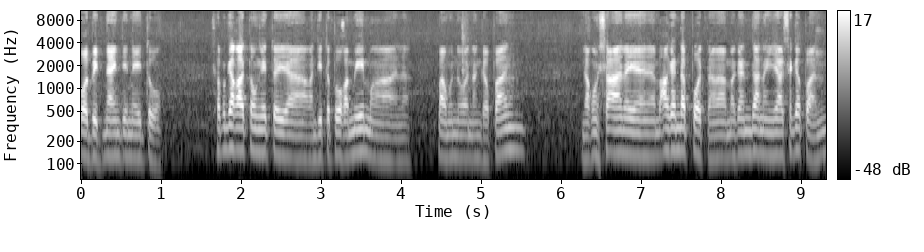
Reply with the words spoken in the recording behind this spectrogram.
COVID-19 na ito. Sa pagkakataong ito, ay, uh, andito po kami, mga pamunuan ng Gapan, na kung saan ay uh, makaganda po at uh, maganda nangyayari sa Gapan.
